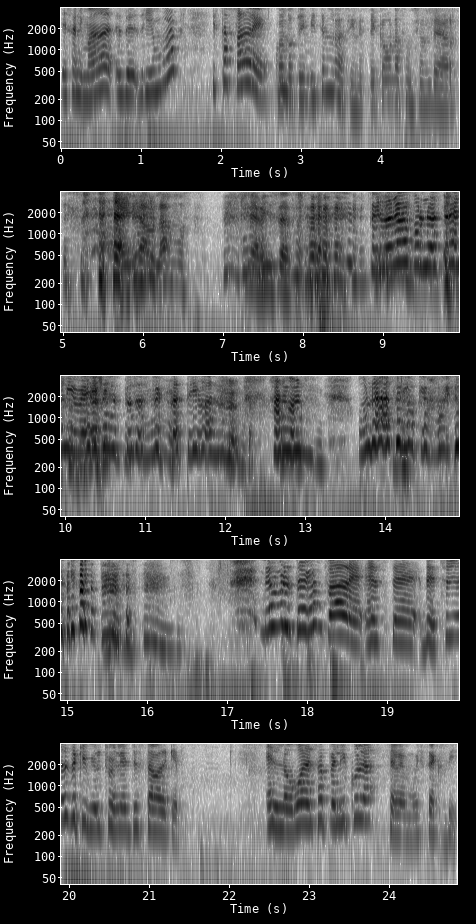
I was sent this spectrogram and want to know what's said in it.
es animada, es de DreamWorks y está padre. Cuando te inviten a la cineteca a una función de arte, ahí le hablamos. Me avisas. Perdóname por no estar al nivel de tus expectativas. Aaron, una hace lo que puede. No, pero está bien padre. Este, de hecho, yo desde que vi el trailer yo estaba de que el lobo de esa película se ve muy sexy.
